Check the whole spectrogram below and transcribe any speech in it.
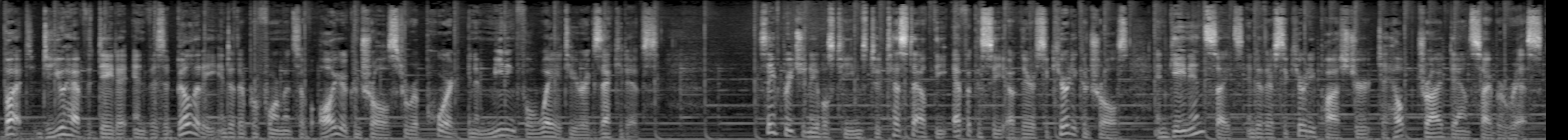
But do you have the data and visibility into the performance of all your controls to report in a meaningful way to your executives? SafeBreach enables teams to test out the efficacy of their security controls and gain insights into their security posture to help drive down cyber risk.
